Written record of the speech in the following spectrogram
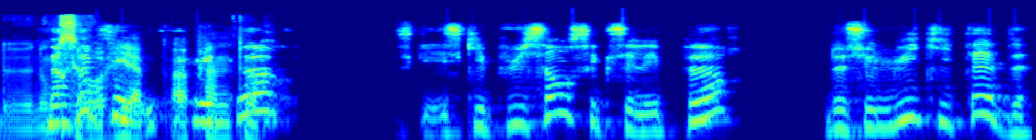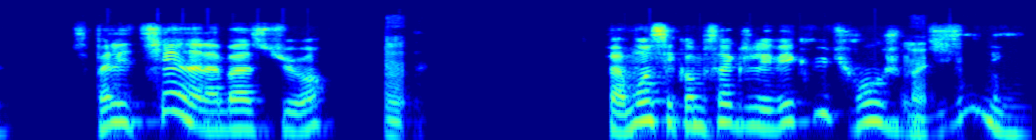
de... Donc c'est relié à, à plein de peurs. peurs. Ce qui est, ce qui est puissant, c'est que c'est les peurs de celui qui t'aide. C'est pas les tiennes à la base, tu vois. Enfin, moi, c'est comme ça que je l'ai vécu, tu vois, où je me disais, mais il me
